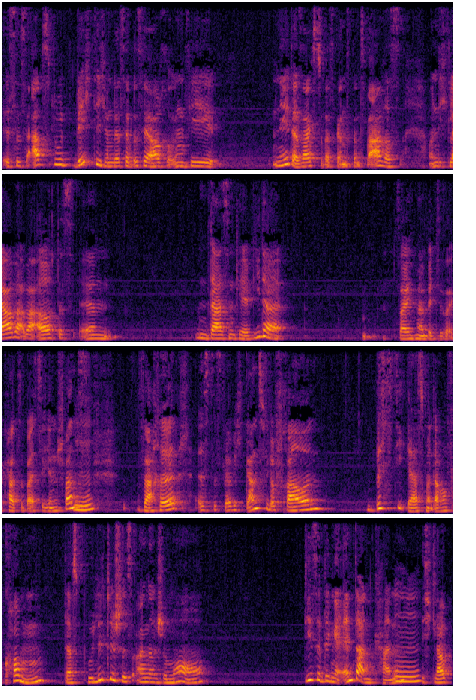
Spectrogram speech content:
ist es absolut wichtig und deshalb ist ja auch irgendwie, nee, da sagst du was ganz, ganz Wahres. Und ich glaube aber auch, dass ähm, da sind wir wieder, sage ich mal, mit dieser Katze beißt sich in den Schwanz mhm. Sache, ist, dass, glaube ich, ganz viele Frauen, bis die erstmal darauf kommen, dass politisches Engagement diese Dinge ändern kann, mhm. ich glaube,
